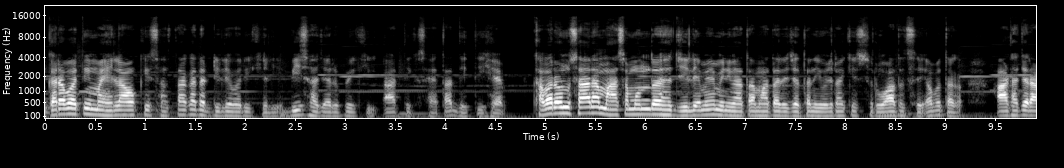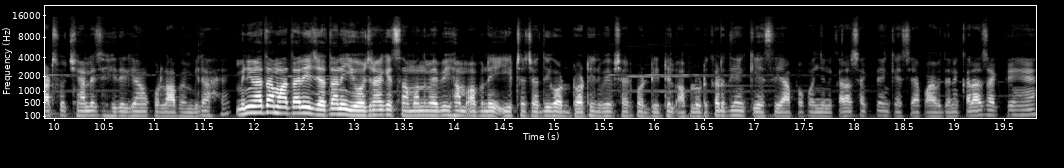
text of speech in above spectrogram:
गर्भवती महिलाओं की संस्थागत डिलीवरी के लिए बीस हज़ार रुपये की आर्थिक सहायता देती है। खबर अनुसार महासमुंद ज़िले में मिनी माता जतन योजना की शुरुआत से अब तक आठ हज़ार आठ सौ छियालीस हितग्राहियों को लाभ मिला है। मिनी माता जतन योजना के संबंध में भी हम अपने ईट चंडीगढ़ डॉट इन वेबसाइट पर डिटेल अपलोड कर दिए कैसे आप पंजीयन करा सकते हैं, कैसे आप आवेदन करा सकते हैं,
